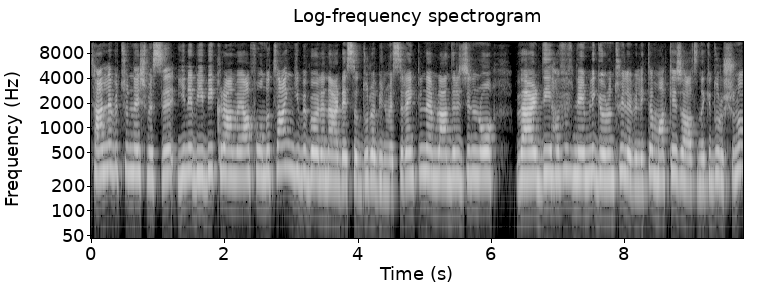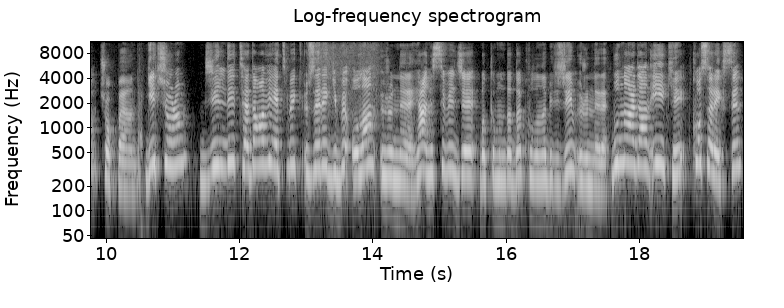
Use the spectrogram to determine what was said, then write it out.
Tenle bütünleşmesi, yine BB krem veya fondöten gibi böyle neredeyse durabilmesi, renkli nemlendiricinin o verdiği hafif nemli görüntüyle birlikte makyaj altındaki duruşunu çok beğendim. Geçiyorum cildi tedavi etmek üzere gibi olan ürünlere yani sivilce bakımında da kullanabileceğim ürünlere. Bunlardan ilki Cosrx'in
